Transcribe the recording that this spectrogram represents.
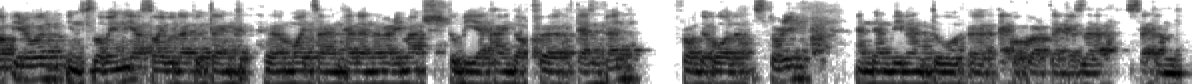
Papirol in Slovenia, so I would like to thank Mojca and Helena very much to be a kind of test bed for the whole story. And then we went to uh, EcoCortec as a second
